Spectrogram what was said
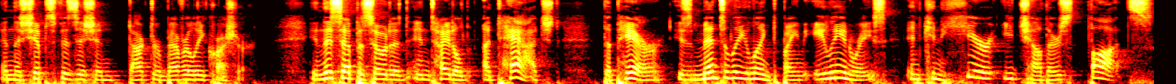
and the ship's physician, Dr. Beverly Crusher. In this episode entitled Attached, the pair is mentally linked by an alien race and can hear each other's thoughts.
